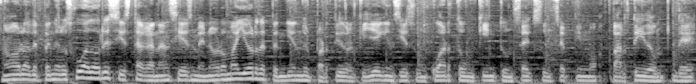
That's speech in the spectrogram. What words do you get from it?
Ahora depende de los jugadores si esta ganancia es menor o mayor, dependiendo del partido al que lleguen, si es un cuarto, un quinto, un sexto, un séptimo partido del,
